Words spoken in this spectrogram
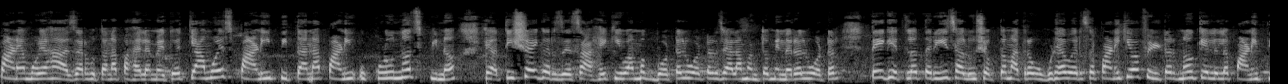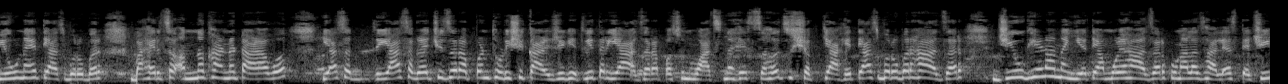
पाण्यामुळे हा आजार होताना पाहायला मिळतोय. त्यामुळेच पाणी पिताना पाणी उकळूनच पिणं हे अतिशय गरजेचं आहे. किंवा मग बॉटल वॉटर ज्याला म्हणतो मिनरल वॉटर ते घेतलं तरीही चालू शकतं. मात्र उघड्यावरचं पाणी किंवा फिल्टर न केलेलं पाणी पिऊ नये. त्याचबरोबर बाहेरचं अन्न खाणं टाळावं. या सद- या सगळ्याची जर आपण थोडीशी काळजी घेतली तर या आजारापासून वाचणं हे सहज शक्य आहे. त्याचबरोबर हा आजार जीवघेणा नाहीये. त्यामुळे हा आजार कुणाला झाल्यास त्याची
